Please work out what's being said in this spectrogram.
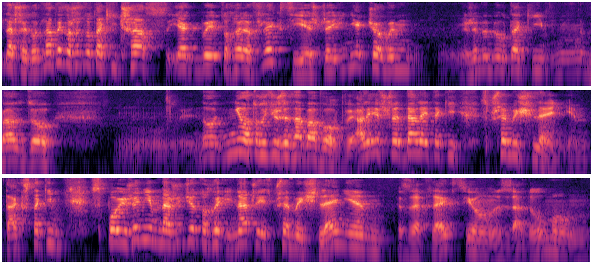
Dlaczego? Dlatego, że to taki czas jakby trochę refleksji jeszcze i nie chciałbym, żeby był taki mm, bardzo, no nie o to chodzi, że zabawowy, ale jeszcze dalej taki z przemyśleniem, tak? Z takim spojrzeniem na życie trochę inaczej, z przemyśleniem, z refleksją, z zadumą.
